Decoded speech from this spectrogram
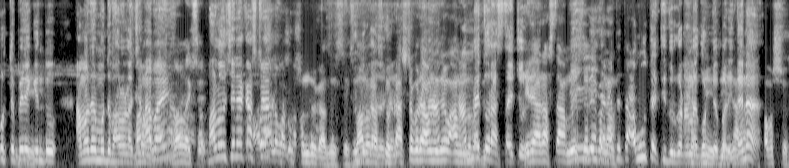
করতে পেরে কিন্তু আমাদের মধ্যে ভালো লাগছে। না ভাই। ভালো লাগছে। ভালো হয়েছে না কাজটা? খুব সুন্দর কাজ হয়েছে। ভালো কাজ করে কাজটা করে আমাদের আমরাই তো রাস্তায় চলি। এটা রাস্তা আমরাই চলে তো আমিও তো একটি দুর্ঘটনা করতে পারি তাই না? অবশ্যই।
